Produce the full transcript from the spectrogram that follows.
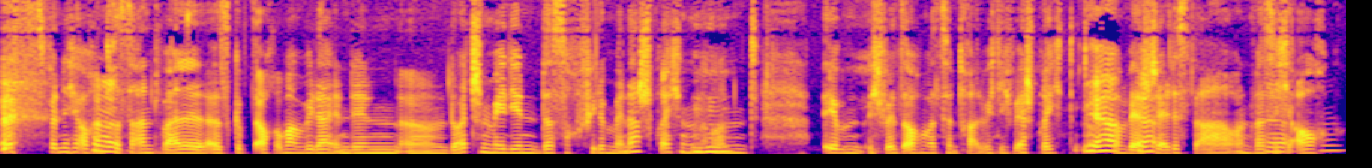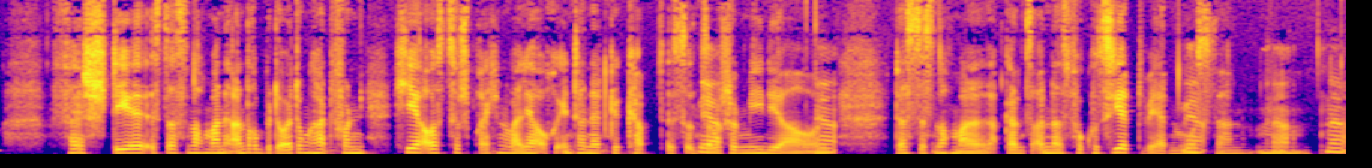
das finde ich auch interessant, weil es gibt auch immer wieder in den äh, deutschen Medien, dass auch viele Männer sprechen mhm. und eben, ich finde es auch immer zentral wichtig, wer spricht ja, und wer ja. stellt es dar und was ja. ich auch verstehe, ist, dass es nochmal eine andere Bedeutung hat, von hier aus zu sprechen, weil ja auch Internet gekappt ist und Social Media und dass das nochmal ganz anders fokussiert werden muss dann. Mhm.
